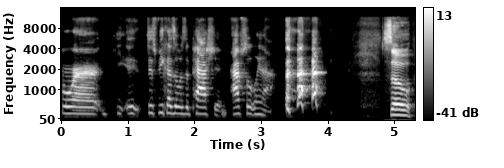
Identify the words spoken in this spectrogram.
for just because it was a passion. Absolutely not. so,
